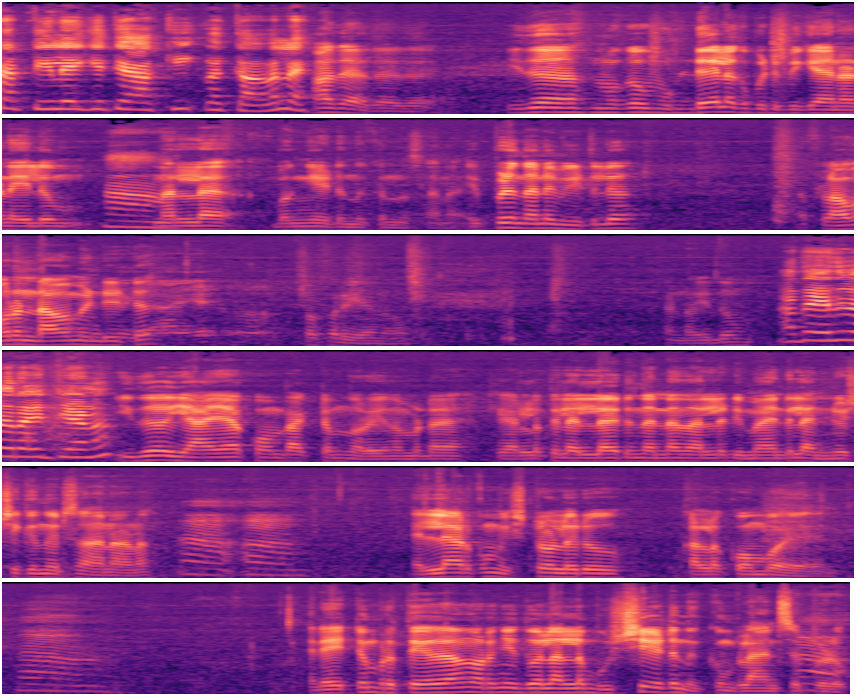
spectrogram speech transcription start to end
ചട്ടിയിലേക്കൊക്കെ ആക്കി വെക്കാം അല്ലേ അതെ അതെ അതെ. ഇത് നമുക്ക് വുഡേലൊക്കെ പിടിപ്പിക്കാനാണേലും നല്ല ഭംഗിയായിട്ട് നിൽക്കുന്ന സാധനം. എപ്പോഴും തന്നെ വീട്ടിൽ ഫ്ലവർ ഉണ്ടാവാൻ വേണ്ടിയിട്ട്. പ്രിഫർ ചെയ്യാൻ നമുക്ക് കണ്ടോ ഇതും അത് ഏത് വെറൈറ്റിയാണ് ഇത് യായ കോമ്പാക്റ്റം എന്ന് പറയും. നമ്മുടെ കേരളത്തിൽ എല്ലാവരും തന്നെ നല്ല ഡിമാൻഡിൽ അന്വേഷിക്കുന്ന ഒരു സാധനമാണ്. എല്ലാവർക്കും ഇഷ്ടമുള്ളൊരു കള്ളക്കോമ്പോ ആയിരുന്നു. ആ. അതിന്റെ ഏറ്റവും പ്രത്യേകത എന്ന് പറഞ്ഞാൽ ഇതുപോലെ നല്ല ബുഷിയായിട്ട് നിൽക്കും പ്ലാന്റ്സ് എപ്പോഴും.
